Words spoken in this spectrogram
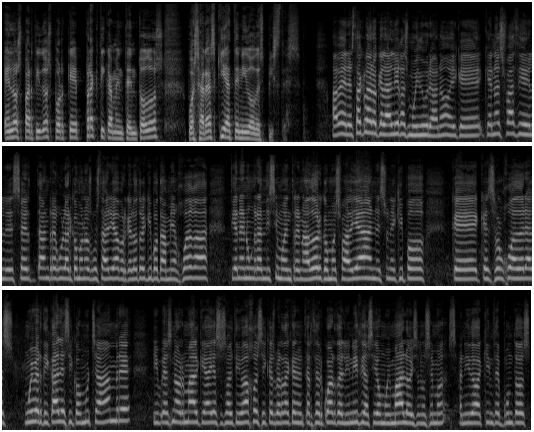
en los partidos, porque prácticamente en todos, pues Araski ha tenido despistes. A ver, está claro que la liga es muy dura, ¿no? Y que, que, no es fácil ser tan regular como nos gustaría, porque el otro equipo también juega, tienen un grandísimo entrenador como es Fabián, es un equipo que, son jugadoras muy verticales y con mucha hambre y es normal que haya esos altibajos. y que es verdad que en el tercer cuarto el inicio ha sido muy malo y se nos hemos, han ido a 15 puntos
